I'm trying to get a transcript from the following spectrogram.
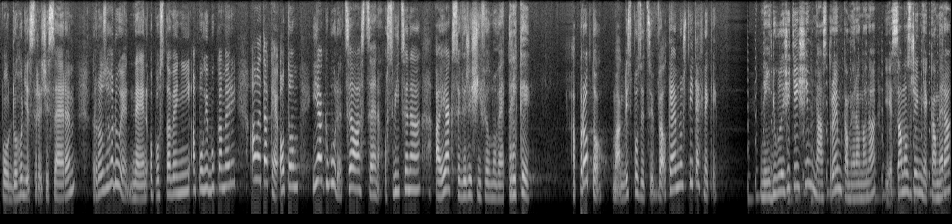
po dohodě s režisérem rozhoduje nejen o postavení a pohybu kamery, ale také o tom, jak bude celá scéna osvícená a jak se vyřeší filmové triky. A proto má k dispozici velké množství techniky. Nejdůležitějším nástrojem kameramana je samozřejmě kamera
